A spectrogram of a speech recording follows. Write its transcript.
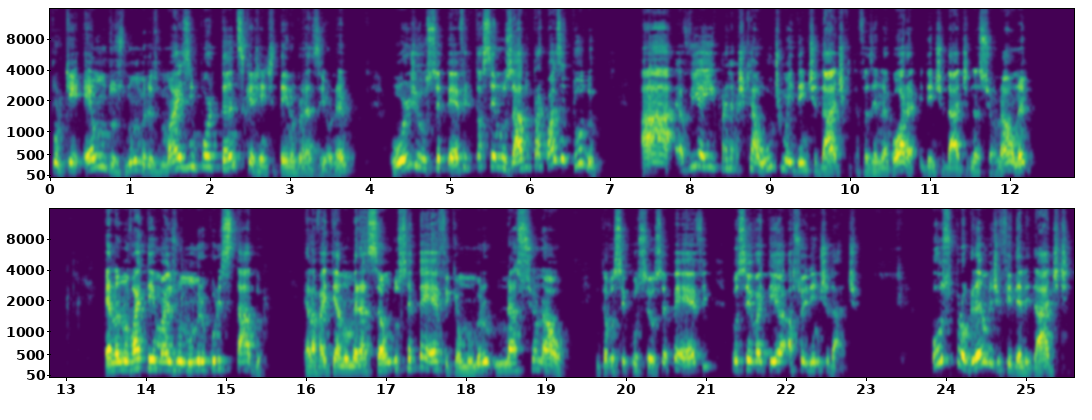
porque é um dos números mais importantes que a gente tem no Brasil, né? Hoje o CPF está sendo usado para quase tudo. Havia aí, acho que a última identidade que está fazendo agora, identidade nacional, né? Ela não vai ter mais um número por estado. Ela vai ter a numeração do CPF, que é um número nacional. Então você com o seu CPF, você vai ter a sua identidade. Os programas de fidelidade,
